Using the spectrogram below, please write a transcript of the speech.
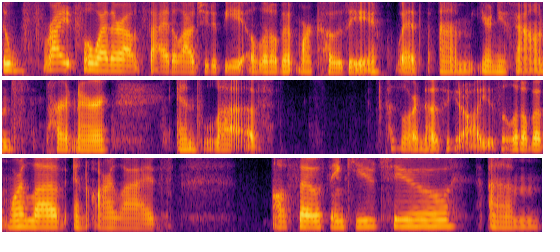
the frightful weather outside allowed you to be a little bit more cozy with um, your newfound partner and love. As Lord knows, we could all use a little bit more love in our lives. Also, thank you to um,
